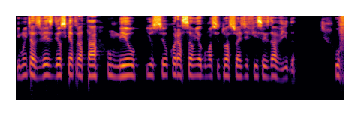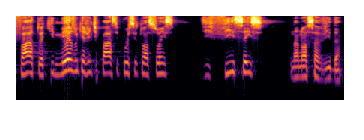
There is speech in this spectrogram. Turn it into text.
E muitas vezes Deus quer tratar o meu e o seu coração em algumas situações difíceis da vida. O fato é que, mesmo que a gente passe por situações difíceis na nossa vida,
